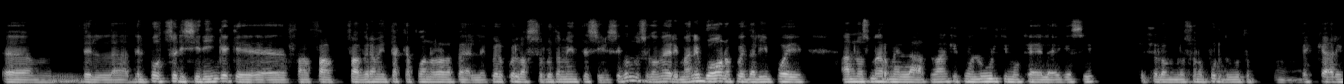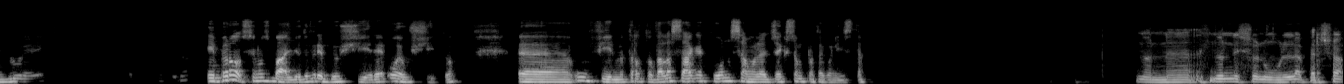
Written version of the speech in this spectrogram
ehm, del, del, pozzo di siringhe che fa, fa, fa veramente accaponare la pelle, quello, quello, assolutamente sì. Il secondo secondo me rimane buono, poi da lì in poi hanno smarmellato, anche con l'ultimo che è Legacy, che ce l'ho, me lo sono pur dovuto beccare in Blu-ray. E però, se non sbaglio, dovrebbe uscire, o è uscito, eh, un film tratto dalla saga con Samuel L. Jackson protagonista. Non, non ne so nulla, perciò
